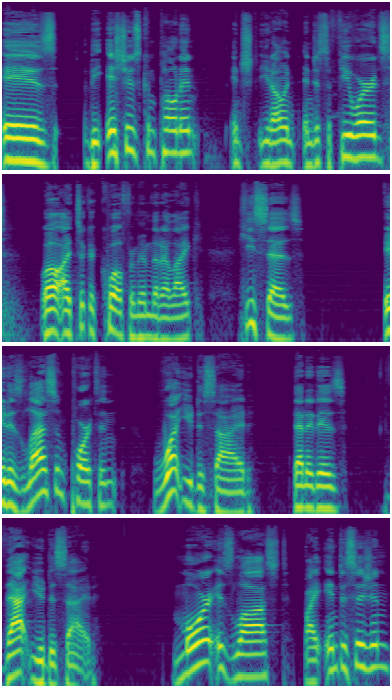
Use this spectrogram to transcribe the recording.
is the issues component in, you know, in, in just a few words, well, I took a quote from him that I like. He says, It is less important what you decide than it is that you decide. More is lost by indecision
